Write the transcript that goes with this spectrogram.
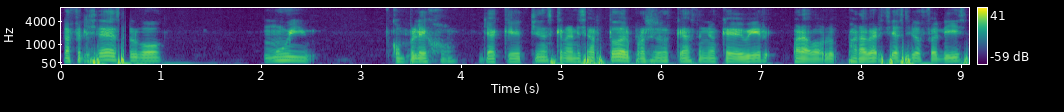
La felicidad es algo muy complejo, ya que tienes que analizar todo el proceso que has tenido que vivir para, para ver si has sido feliz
